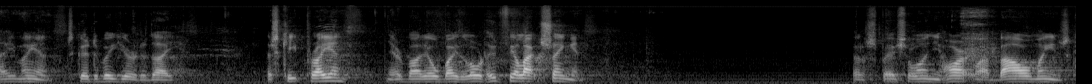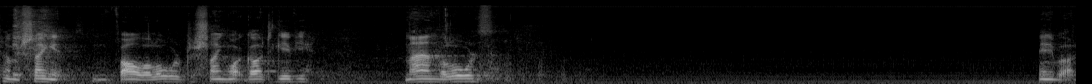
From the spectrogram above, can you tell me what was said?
Amen. It's good to be here today. Let's keep praying. Everybody obey the Lord. Who'd feel like singing? Got a special on your heart? Why, by all means, come sing it and follow the Lord. Just sing what God's give you. Mind the Lord. Anybody?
